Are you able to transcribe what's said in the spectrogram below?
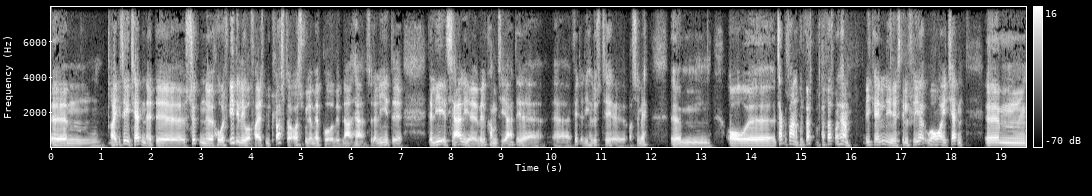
Øhm, og jeg kan se i chatten, at øh, 17 øh, HF1-elever fra Esbjerg Kloster også følger med på webinaret her. Så der er lige et, øh, der er lige et særligt øh, velkommen til jer. Det er, er fedt, at I har lyst til øh, at se med. Øhm, og øh, tak for svarene på det første på spørgsmål her. I kan endelig stille flere over i chatten. Øhm,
